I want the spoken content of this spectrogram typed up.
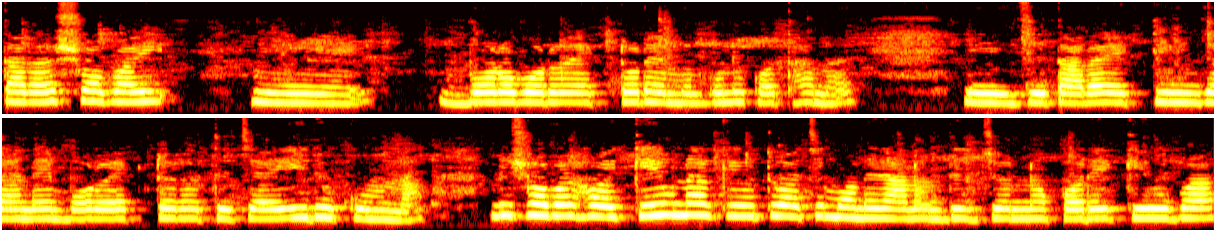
তারা সবাই বড় বড় অ্যাক্টর এমন কোনো কথা নয়। যে তারা অ্যাক্টিং জানে, বড় অ্যাক্টর হতে চায়, এরকম না। মানে সবাই হয়, কেউ না কেউ তো আছে মনের আনন্দের জন্য করে, কেউ বা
